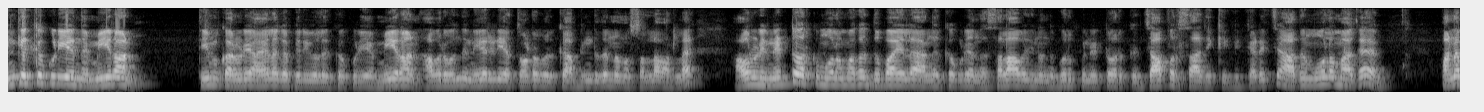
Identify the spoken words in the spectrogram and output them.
இங்கே இருக்கக்கூடிய இந்த மீரான் திமுகனுடைய அயலக பிரிவில் இருக்கக்கூடிய மீரான் அவர் வந்து நேரடியாக தொடர்பு இருக்குது அப்படின்றத நம்ம சொல்ல வரல. அவருடைய நெட்வொர்க் மூலமாக துபாயில் அங்கே இருக்கக்கூடிய அந்த சலாவுதீன் அந்த குரூப் நெட்ஒர்க் ஜாஃபர் சாதிக்கு கிடைச்சி அதன் மூலமாக பண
